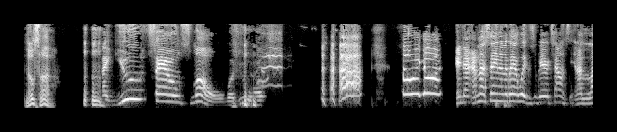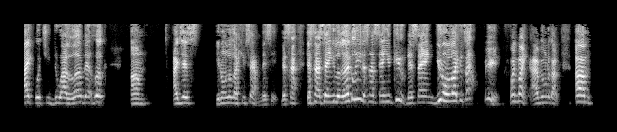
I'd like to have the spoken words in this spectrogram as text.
no sir. Mm-mm. Like you sound small, but you. oh my god! And I'm not saying in a bad way because you're very talented, and I like what you do. I love that hook. Um, I just You don't look like you sound. That's it. That's not that's not saying you look ugly. That's not saying you're cute. That's saying you don't look like you sound. Period. One blank. However you want to call it. Um,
